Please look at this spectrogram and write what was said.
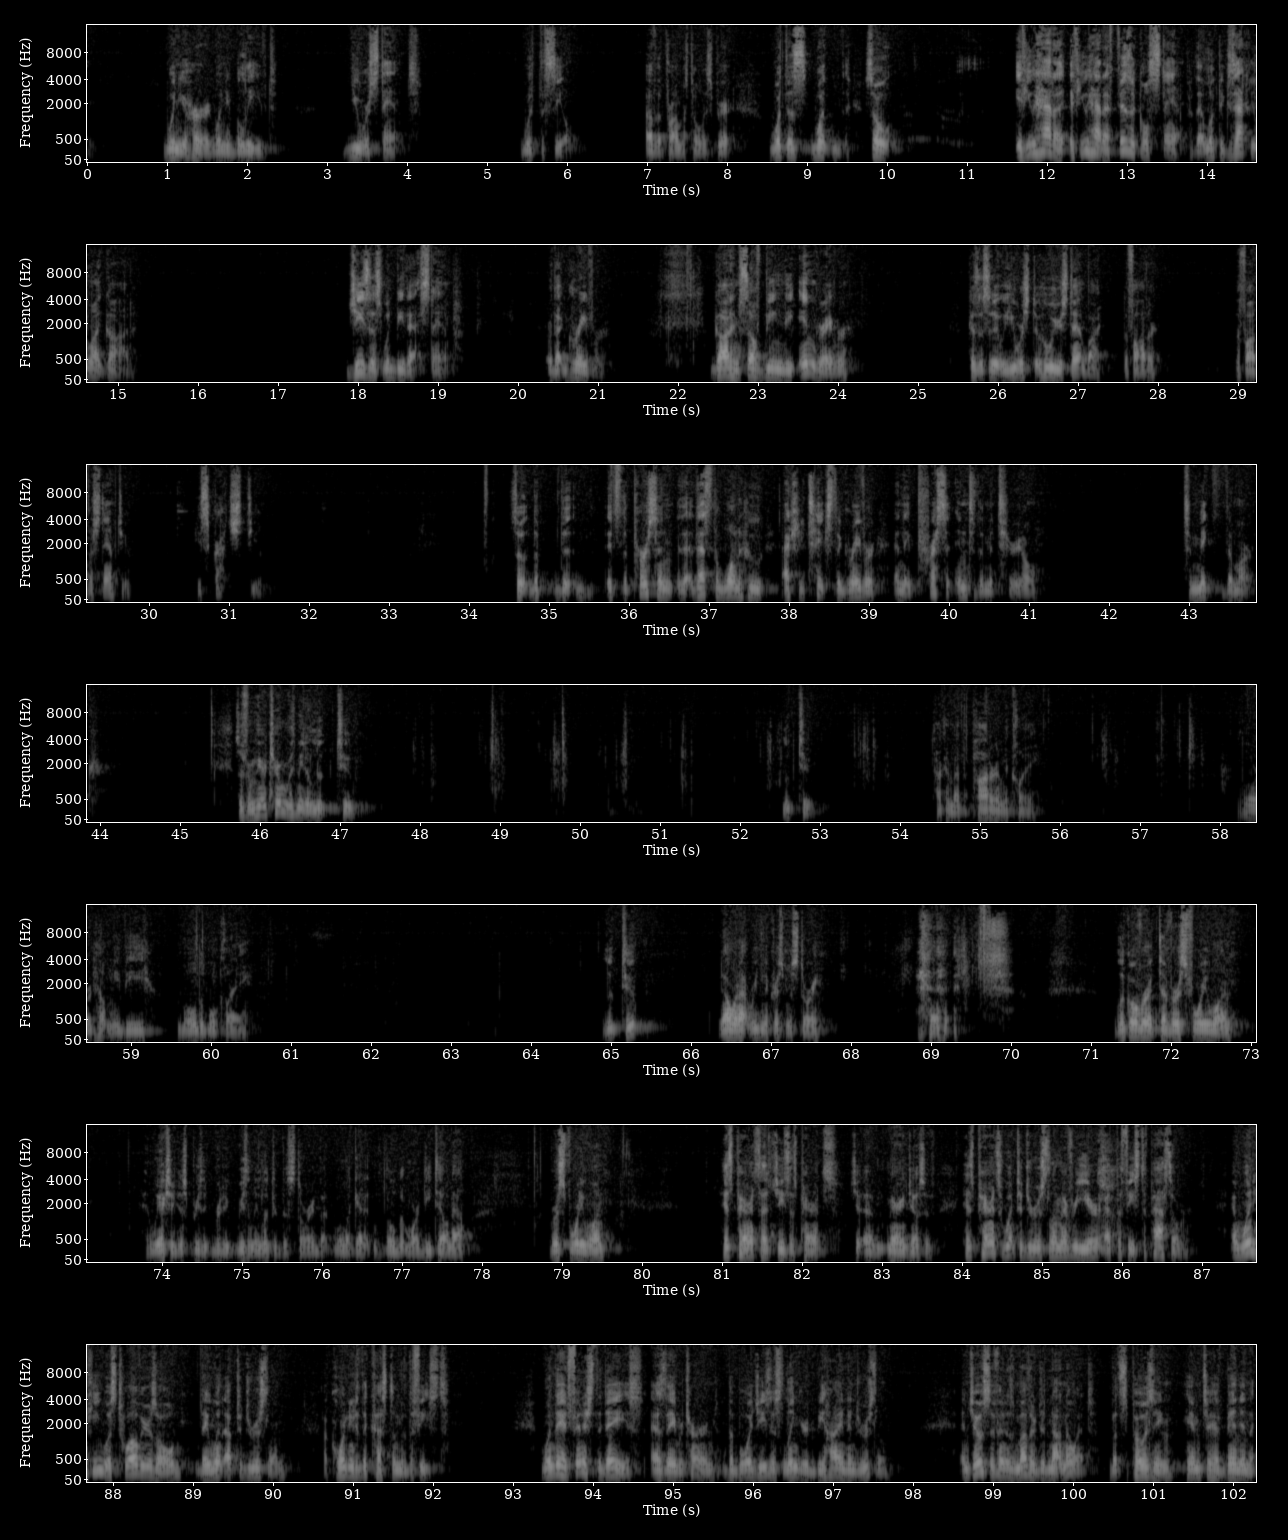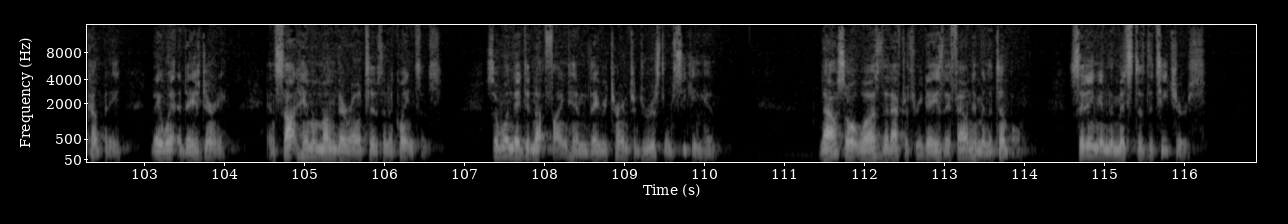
when you heard, when you believed, you were stamped with the seal of the promised Holy Spirit. what does what so if you had a if you had a physical stamp that looked exactly like God, Jesus would be that stamp or that graver. God Himself being the engraver, because it's you were who were you stamped by? The Father. The Father stamped you. He scratched you. So the, the, it's the person, that's the one who actually takes the graver and they press it into the material to make the mark. So from here, turn with me to Luke 2. Luke 2, talking about the potter and the clay. Lord, help me be moldable clay. Luke 2. No, we're not reading the Christmas story. look over at uh, verse 41. And we actually just pre- recently looked at this story, but we'll look at it in a little bit more detail now. Verse 41. His parents, that's Jesus' parents, uh, Mary and Joseph, his parents went to Jerusalem every year at the feast of Passover. And when he was 12 years old, they went up to Jerusalem according to the custom of the feast. When they had finished the days, as they returned, the boy Jesus lingered behind in Jerusalem. And Joseph and his mother did not know it, but supposing him to have been in the company, they went a day's journey and sought him among their relatives and acquaintances. So when they did not find him, they returned to Jerusalem seeking him. Now, so it was that after three days they found him in the temple, sitting in the midst of the teachers,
